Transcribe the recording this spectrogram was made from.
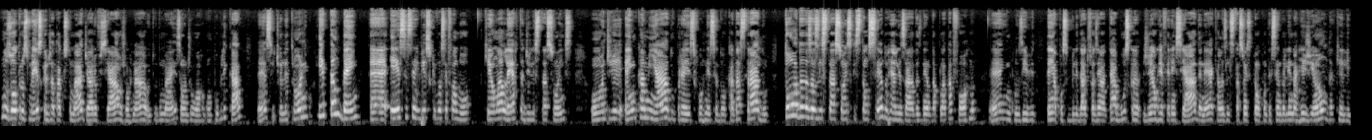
nos outros meios que ele já está acostumado, diário oficial, jornal e tudo mais, onde o órgão publicar, né, sítio eletrônico, e também é, esse serviço que você falou, que é um alerta de licitações, onde é encaminhado para esse fornecedor cadastrado todas as licitações que estão sendo realizadas dentro da plataforma, né? inclusive tem a possibilidade de fazer até a busca georreferenciada, né? aquelas licitações que estão acontecendo ali na região daquele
